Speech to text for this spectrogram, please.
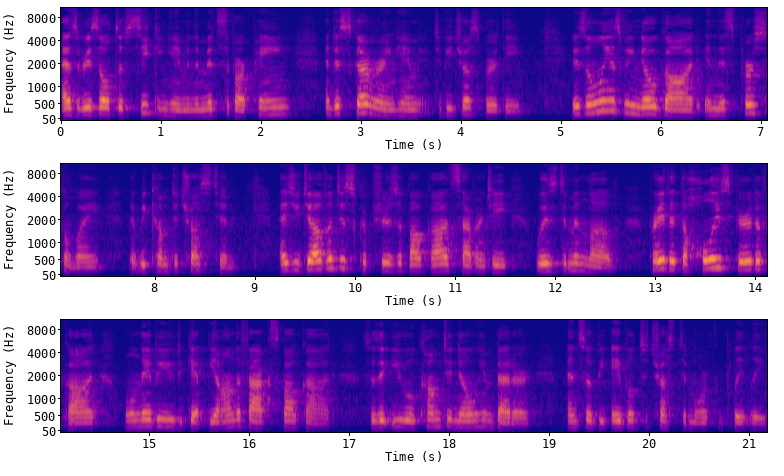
as a result of seeking Him in the midst of our pain and discovering Him to be trustworthy. It is only as we know God in this personal way that we come to trust Him. As you delve into scriptures about God's sovereignty, wisdom, and love, pray that the Holy Spirit of God will enable you to get beyond the facts about God so that you will come to know Him better and so be able to trust Him more completely.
